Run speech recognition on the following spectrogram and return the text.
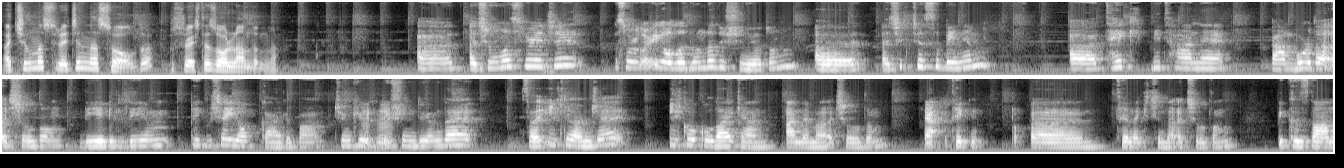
Açılma sürecin nasıl oldu? Bu süreçte zorlandın mı? Ee, açılma süreci soruları yolladığında düşünüyordum. Ee, açıkçası benim e, tek bir tane ben burada açıldım diyebildiğim pek bir şey yok galiba. Çünkü Hı hı. düşündüğümde mesela ilk önce ilkokuldayken anneme açıldım. Yani tek e, tırnak içinde açıldım. Bir kızdan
